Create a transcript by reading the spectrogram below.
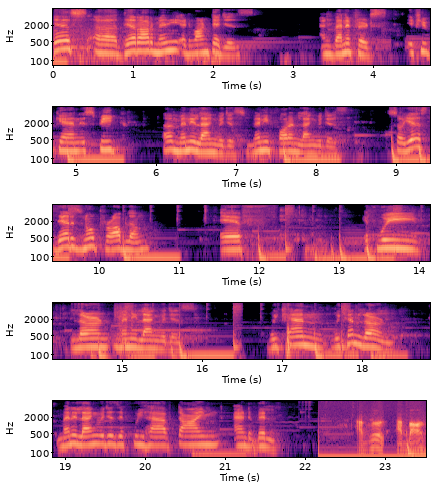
Yes, uh, there are many advantages and benefits if you can speak uh, many languages, many foreign languages. So yes, there is no problem if if we learn many languages. We can we can learn many languages if we have time and will. Abdul, about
